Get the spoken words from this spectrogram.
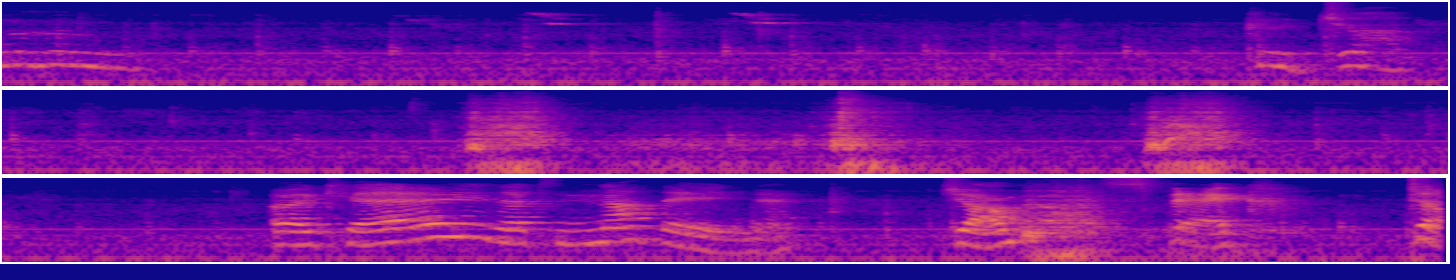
Woohoo. Mm-hmm. Good job. Okay, that's nothing. Jump, speck, dust.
